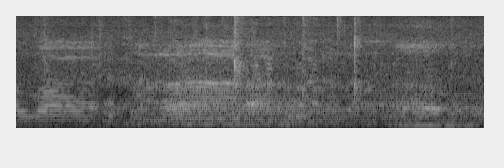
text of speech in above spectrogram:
ഉസ്താദ്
